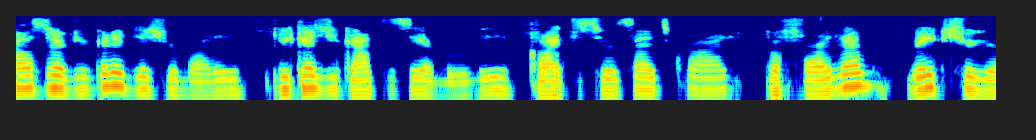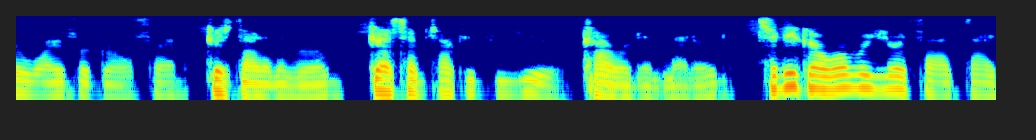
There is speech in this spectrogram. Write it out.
Also, if you're gonna dish your money because you got to see a movie like The Suicide Squad before them, make sure your wife or girlfriend is not in the room. Guess I'm talking to you, Howard and Leonard. So Nico, what were your thoughts on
